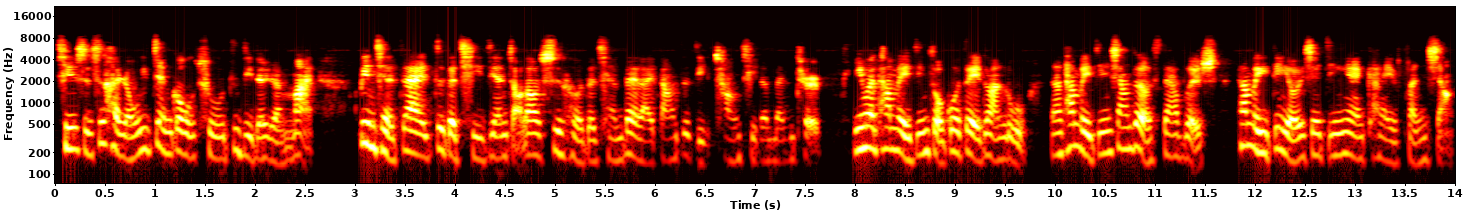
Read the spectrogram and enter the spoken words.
其实是很容易建构出自己的人脉，并且在这个期间找到适合的前辈来当自己长期的 mentor。因为他们已经走过这一段路，那他们已经相对 establish，他们一定有一些经验可以分享，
